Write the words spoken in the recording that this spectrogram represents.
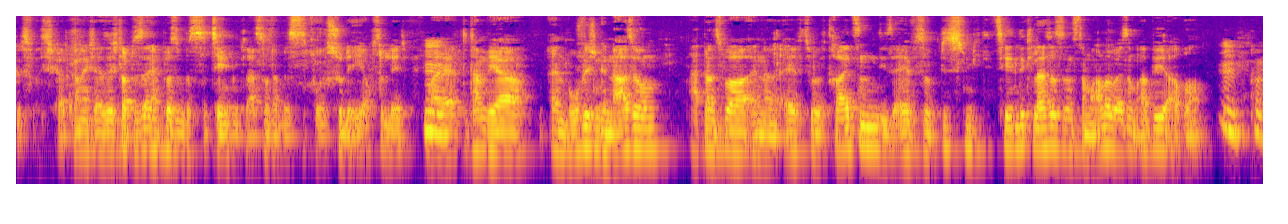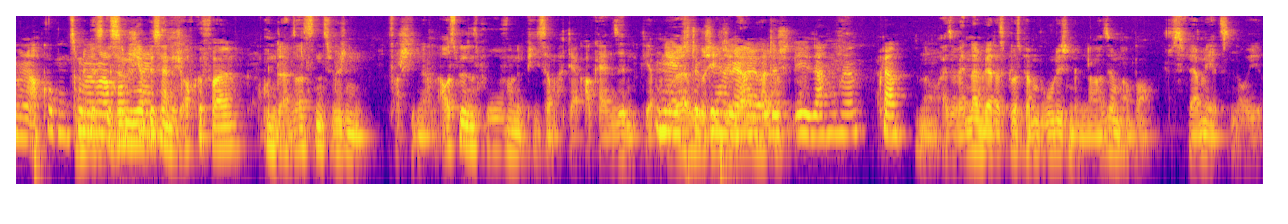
das weiß ich gerade gar nicht. Also ich glaube, das ist eigentlich bloß bis zur 10. Klasse und dann ist die Berufsschule eh obsolet. Mhm. Weil das haben wir ja im beruflichen Gymnasium, hat man zwar eine 11, 12, 13, diese 11 ist so ein bisschen wie die 10. Klasse, sonst normalerweise im Abi, aber... Mhm, können wir nachgucken. Zumindest ist es mir bisher nicht aufgefallen. Und ansonsten zwischen verschiedenen Ausbildungsberufen, eine PISA macht ja gar keinen Sinn. Die haben nee, stimmt, die haben ja alle unterschiedliche Sachen, ja, klar. Genau, also wenn, dann wäre das bloß beim beruflichen Gymnasium, aber das wäre mir jetzt neu.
